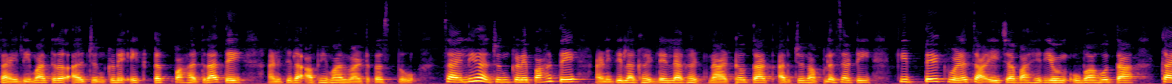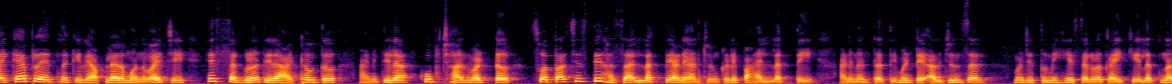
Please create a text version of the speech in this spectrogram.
सायली मात्र अर्जुनकडे एकटक पाहत राहते आणि तिला अभिमान वाटत असतो. सायली अर्जुनकडे पाहते आणि तिला घडलेल्या घटना आठवतात. अर्जुन आपल्यासाठी कित्येक वेळ चाळीच्या बाहेर येऊन उभा होता. काय काय प्रयत्न केले आपल्याला मनवायचे हे सगळं तिला आठवतं आणि तिला खूप छान वाटतं. स्वतःचीच ती हसायला लागते आणि अर्जुनकडे पाहायला लागते. आणि नंतर ती म्हणते अर्जुन सर म्हणजे तुम्ही हे सगळं काही केलं ना?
